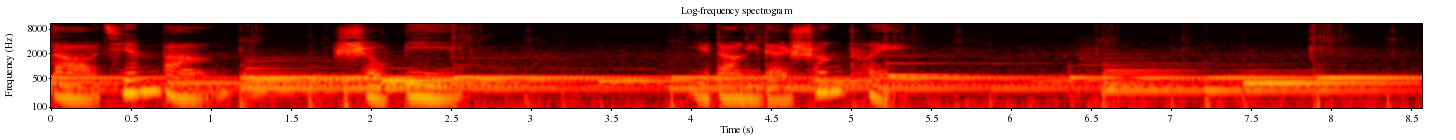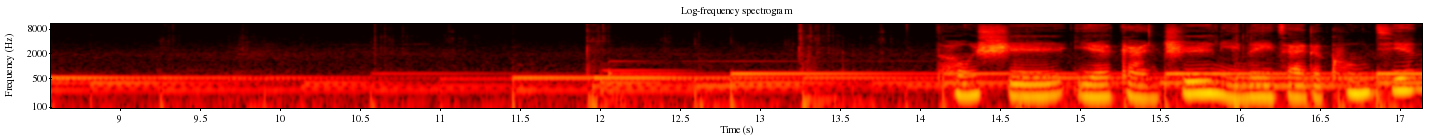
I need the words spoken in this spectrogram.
到肩膀、手臂，也到你的双腿，同时也感知你内在的空间。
